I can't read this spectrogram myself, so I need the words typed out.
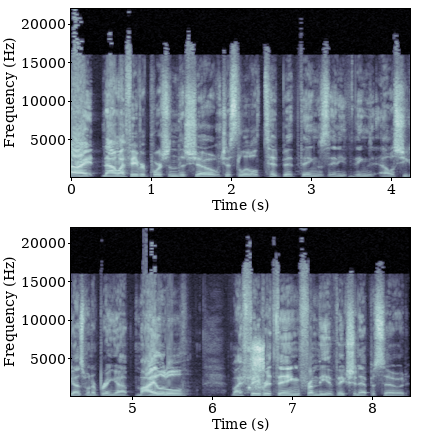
all right, now my favorite portion of the show, just a little tidbit things. Anything else you guys want to bring up? My little, my favorite thing from the eviction episode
